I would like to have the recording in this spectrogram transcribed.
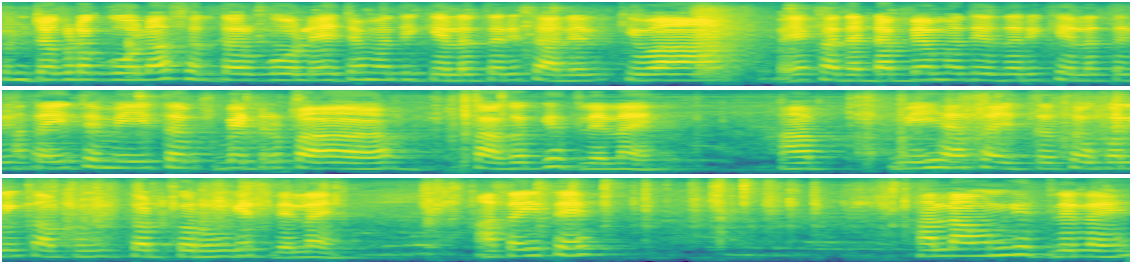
तुमच्याकडं गोल असेल तर गोल याच्यामध्ये केलं तरी चालेल. किंवा एखाद्या डब्यामध्ये जरी केलं तरी आता इथे मी इथं बेटर पा कागद घेतलेला आहे. हा मी ह्या साईजचा चौकोनी कापून कट करून घेतलेला आहे. आता इथे हा लावून घेतलेला आहे.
